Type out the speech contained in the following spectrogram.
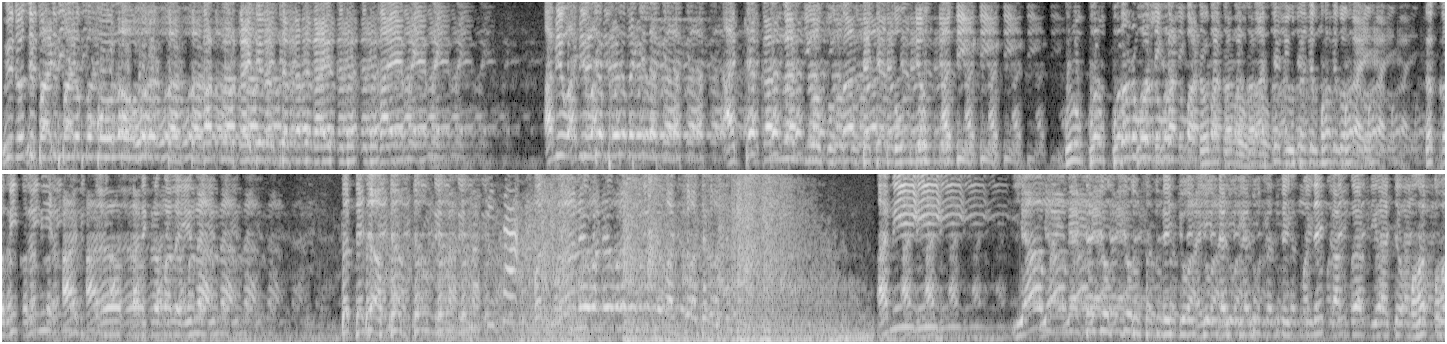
विरोधी पार्टी लोक बोला ओरडतात कामगार कायदे रद्द करा काय करा काय? आम्ही वाचण्याचा प्रयत्न केला का आजच्या कामगार दिवस होता त्याच्या दोन दिवस आधी ग्रुपवर सर्व लिखाण पाठवण्यात आलं होतं आजच्या दिवसाचे महत्त्व काय तर कमी कमी आज कार्यक्रमाला येणार तर त्याचा अभ्यास करून वाचलं असेल आणि या महिन्याचा जो संदेश जो आहे त्या संदेशमध्ये कामगार दिनाचं महत्त्व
